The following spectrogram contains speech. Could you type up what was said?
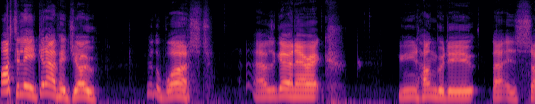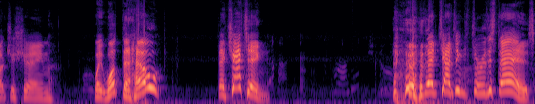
Ask to leave. Get out of here, Joe. You're the worst. How's it going, Eric? You need hunger, do you? That is such a shame. Wait, what the hell? They're chatting! They're chatting through the stairs!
